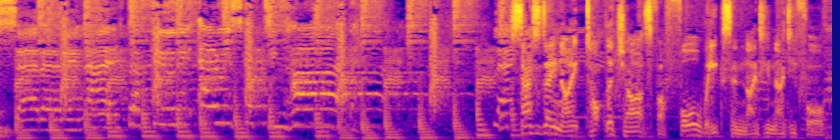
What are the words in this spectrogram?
Saturday Saturday Night topped the charts for four weeks in 1994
